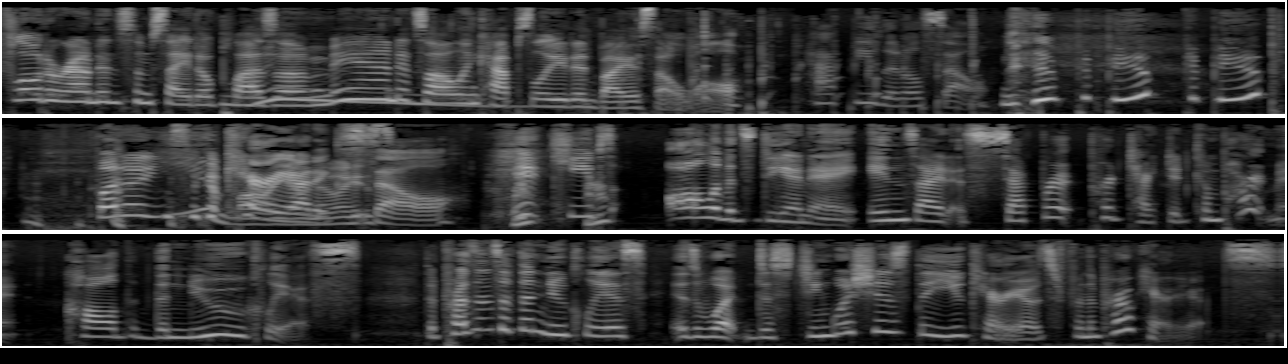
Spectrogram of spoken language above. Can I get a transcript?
float around in some cytoplasm, and it's all encapsulated by a cell wall. Happy little cell. bloop, bloop, bloop. But a like a eukaryotic cell, it keeps all of its DNA inside a separate protected compartment called the nucleus. The presence of the nucleus is what distinguishes the eukaryotes from the prokaryotes.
